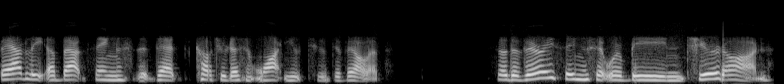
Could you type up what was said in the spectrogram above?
badly about things that, that culture doesn't want you to develop. So the very things that were being cheered on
